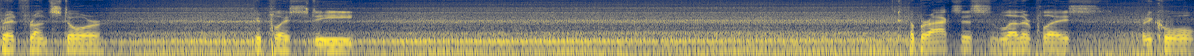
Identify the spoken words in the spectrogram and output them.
Red front store. Good places to eat. Abraxas leather place. Pretty cool.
